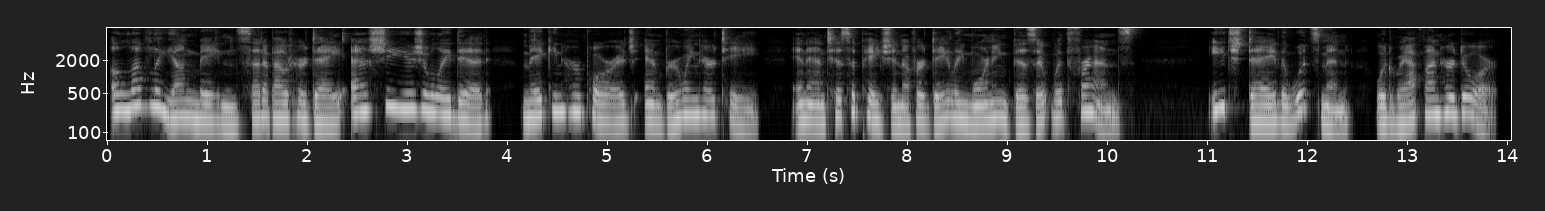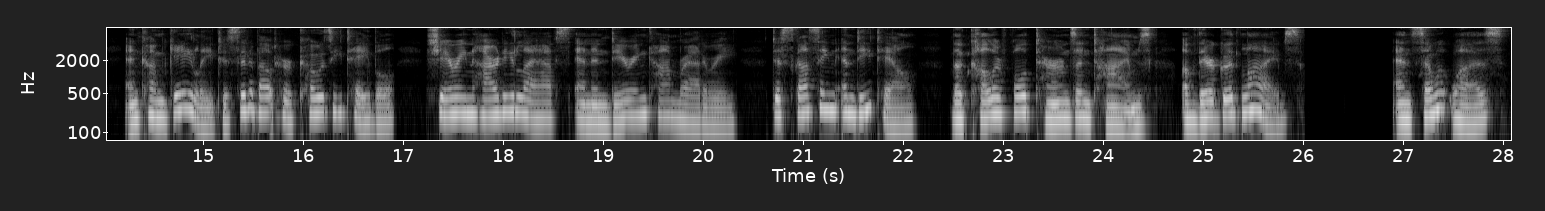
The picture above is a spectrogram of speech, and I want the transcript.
a lovely young maiden set about her day as she usually did, making her porridge and brewing her tea in anticipation of her daily morning visit with friends. Each day the woodsman would rap on her door and come gaily to sit about her cozy table, sharing hearty laughs and endearing camaraderie, discussing in detail the colorful turns and times of their good lives. And so it was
